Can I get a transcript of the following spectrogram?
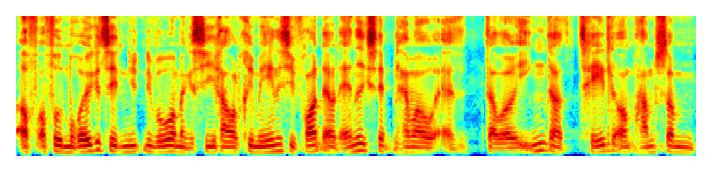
og, og fået dem rykket til et nyt niveau, og man kan sige, Raul Jimenez i front er jo et andet eksempel. Han var jo, altså, der var jo ingen, der talte om ham som,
